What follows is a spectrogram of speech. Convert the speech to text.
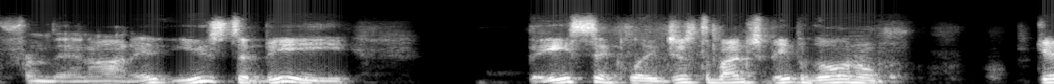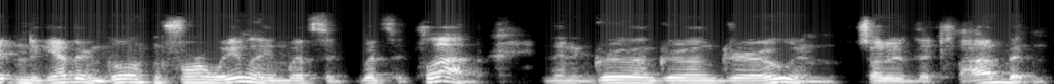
from then on. It used to be basically just a bunch of people going getting together and going four wheeling with the with the club. And then it grew and grew and grew, and so did the club. And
